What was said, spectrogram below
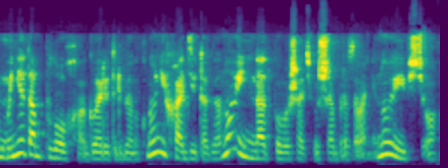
мне там плохо, говорит ребенок. Ну, не ходи тогда. Ну, и не надо повышать высшее образование. Ну, и все.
